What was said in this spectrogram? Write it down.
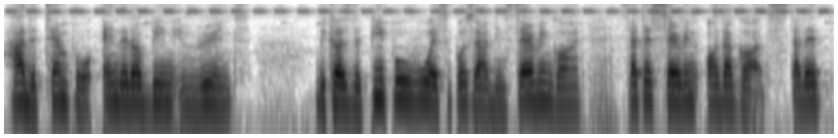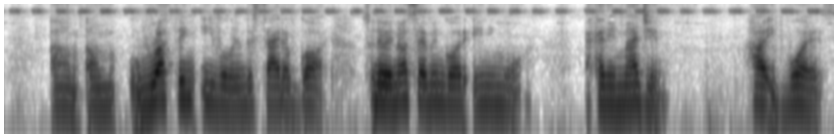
how the temple ended up being in ruins because the people who were supposed to have been serving God started serving other gods, started um, um, wrathing evil in the sight of God. So they were not serving God anymore. I can imagine how it was.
